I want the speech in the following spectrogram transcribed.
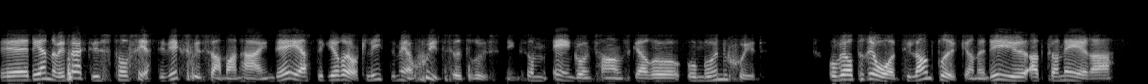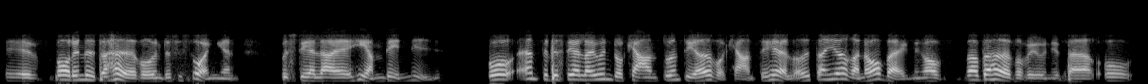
Eh, det enda vi faktiskt har sett i växtskyddssammanhang det är att det går åt lite mer skyddsutrustning som engångshandskar och, och munskydd. Och vårt råd till lantbrukarna det är ju att planera eh, vad det nu behöver under säsongen och beställa hem det nu. Och inte beställa i underkant och inte i överkant det heller utan göra en avvägning av vad behöver vi ungefär och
